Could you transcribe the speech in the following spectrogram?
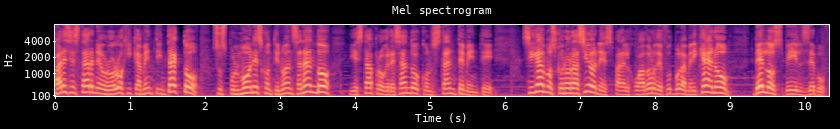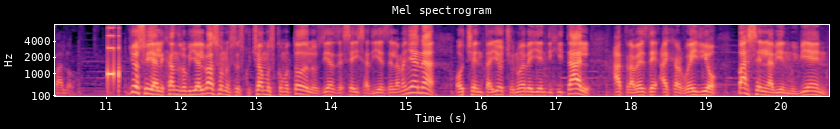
parece estar neurológicamente intacto, sus pulmones continúan sanando y está progresando constantemente. Sigamos con oraciones para el jugador de fútbol americano de los Bills de Buffalo. Yo soy Alejandro Villalbazo, nos escuchamos como todos los días de 6 a 10 de la mañana, 88.9 y en digital, a través de iHeartRadio. Pásenla bien, muy bien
